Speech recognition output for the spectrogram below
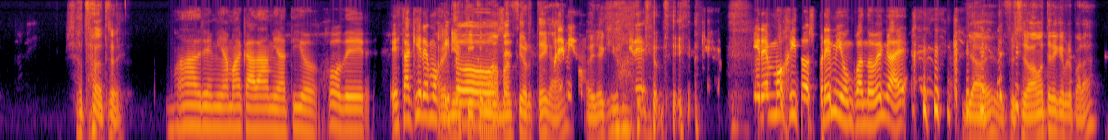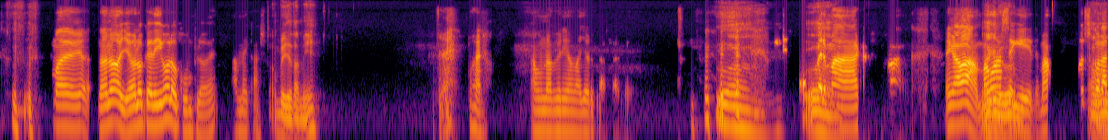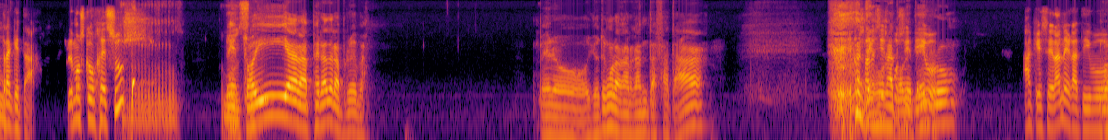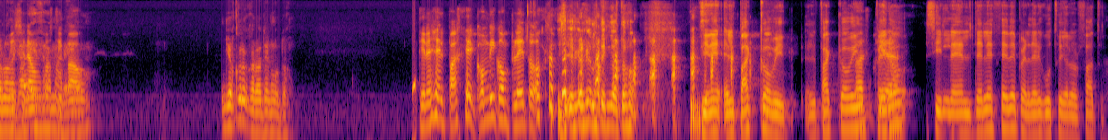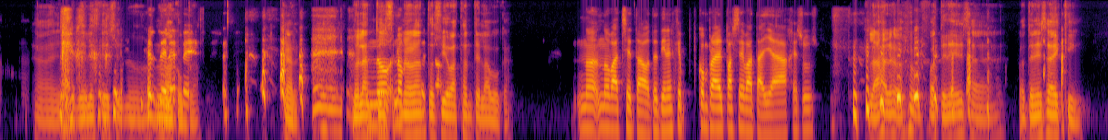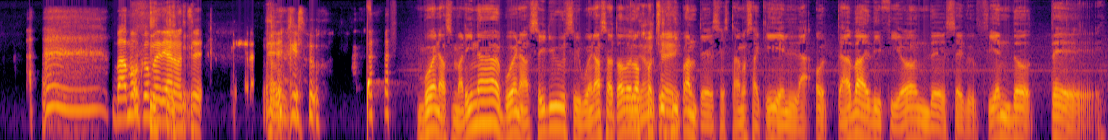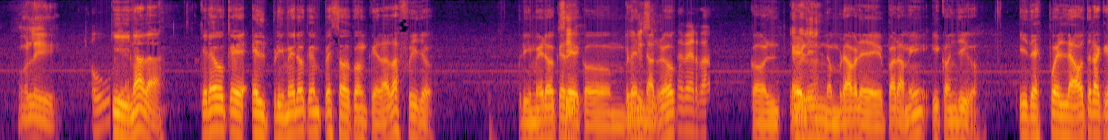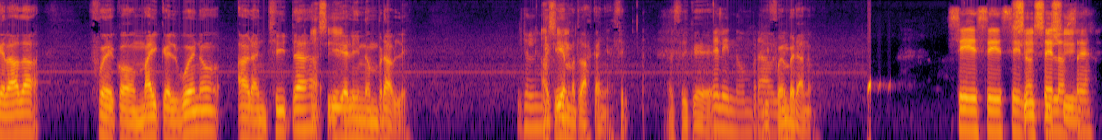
Otra, otra vez. Madre mía, Macadamia, tío. Joder. Esta quiere aquí como mojitos. Amancio Ortega, ¿eh? venido aquí como Quiere- Amancio Ortega. Quiere mojitos premium cuando venga, ¿eh? Ya, ¿ves? Pues se lo vamos a tener que preparar. Madre mía. No, no, yo lo que digo lo cumplo, ¿eh? Hazme caso. Hombre, yo también. Bueno, aún no has venido a Mallorca. Mac. Venga, va, vamos a seguir. Vamos con la traqueta. Volvemos con Jesús. Estoy a la espera de la prueba. Pero yo tengo la garganta fatal. tengo si de perro. A que será negativo y será un constipado. mareo. Yo creo que lo tengo todo. Tienes el pack de combi completo. Yo creo que lo tengo todo. Tiene el pack COVID. El pack COVID, Hostia. pero sin el DLC de perder el gusto y el olfato. El DLC ese no, El no lo ha DLC. comprado. Claro. No le han, No, tos- no no le han completo. tosido bastante en la boca. No, no va chetado. Te tienes que comprar el pase de batalla, Jesús. Claro, para tener esa, para tener esa skin. Vamos con medianoche. Jesús. Buenas Marina, buenas Sirius y buenas a todos los participantes. Estamos aquí en la octava edición de Seduciéndote. Ole. Oh, Y nada, creo que el primero que empezó con quedada fui yo. Primero quedé Sí, con que Brenda sí. Rock, de verdad. Con El. Innombrable para mí y con Gigo. Y después la otra quedada fue con Michael Bueno, Aranchita Así y. El Innombrable. El, Aquí es. en Matas Cañas, sí. Así que... el Y innombrable. fue en verano. Sí, sí, sí, Sí, lo sí, sé, lo sí. sé.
